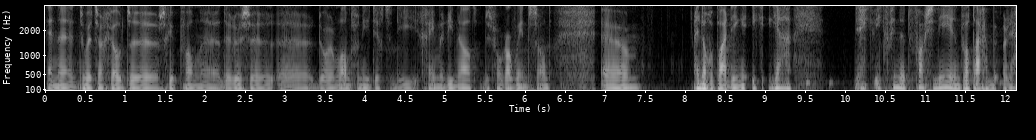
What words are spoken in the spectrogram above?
En toen werd zo'n groot schip van de Russen door een land vernietigd die geen marine had. Dus vond ik ook wel interessant. Ehm, en nog een paar dingen. Ik, ja, ik, ik vind het fascinerend wat daar gebeurt. Ja.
